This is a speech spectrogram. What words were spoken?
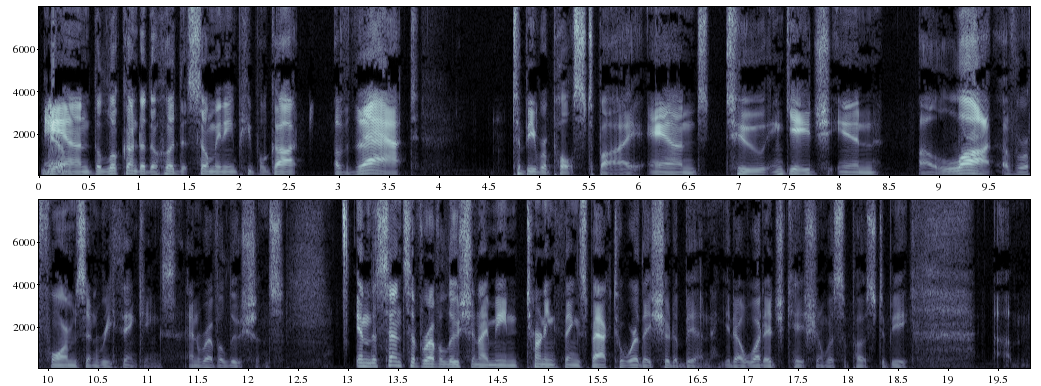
Yeah. And the look under the hood that so many people got of that to be repulsed by and to engage in a lot of reforms and rethinkings and revolutions. In the sense of revolution, I mean turning things back to where they should have been, you know, what education was supposed to be um,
